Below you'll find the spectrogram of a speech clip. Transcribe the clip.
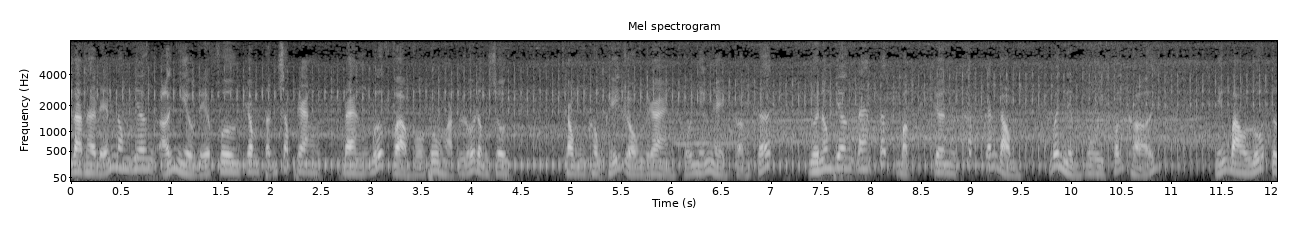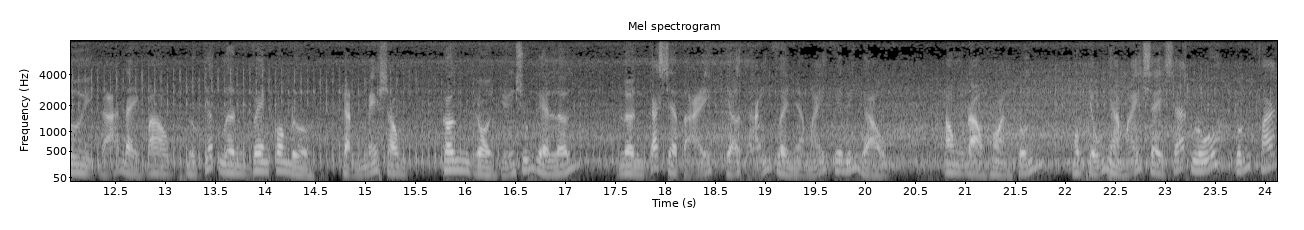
là thời điểm nông dân ở nhiều địa phương trong tỉnh Sóc Trăng đang bước vào vụ thu hoạch lúa đông xuân. Trong không khí rộn ràng của những ngày cận Tết, người nông dân đang tất bật trên khắp cánh đồng với niềm vui phấn khởi. Những bao lúa tươi đã đầy bao được chất lên ven con đường, cạnh mé sông, cân rồi chuyển xuống ghe lớn, lên các xe tải chở thẳng về nhà máy chế biến gạo. Ông Đào Hoàng Tuấn, một chủ nhà máy xây sát lúa Tuấn Phát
